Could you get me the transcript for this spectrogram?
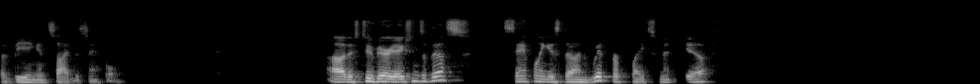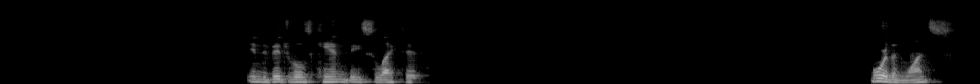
of being inside the sample. Uh, there's two variations of this. Sampling is done with replacement if individuals can be selected more than once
